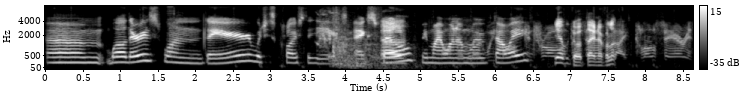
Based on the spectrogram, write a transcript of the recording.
Um, well, there is one there, which is close to the ex- exfil. we might want to move that way. Yeah, we the go up there and have a south look. site. Close air is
